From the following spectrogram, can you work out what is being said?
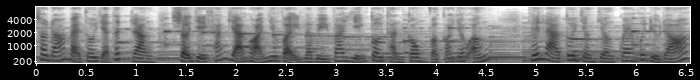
Sau đó mẹ tôi giải thích rằng, sợ dĩ khán giả gọi như vậy là vì vai diễn tôi thành công và có dấu ấn. Thế là tôi dần dần quen với điều đó.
